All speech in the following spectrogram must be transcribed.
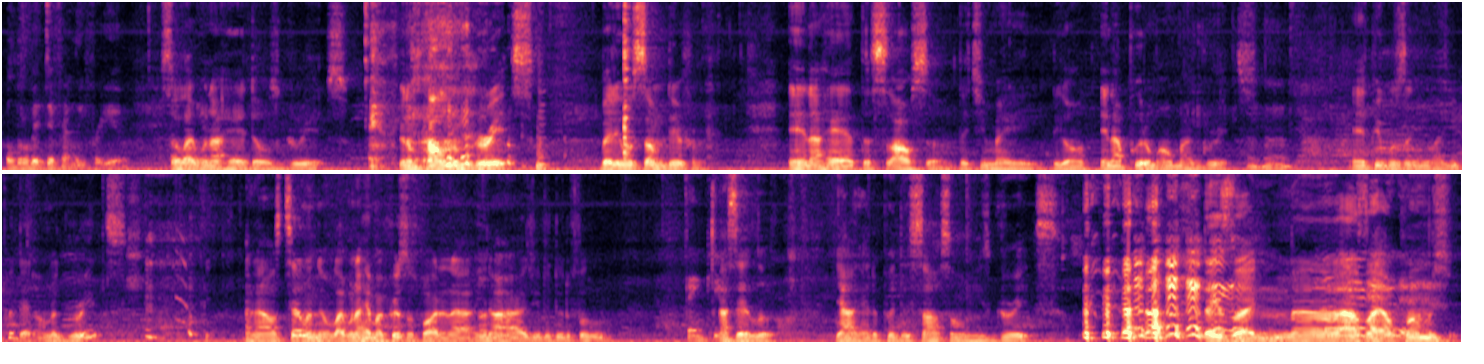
a little bit differently for you. So like when I had those grits, and I'm calling them grits, but it was something different. And I had the salsa that you made, to go, and I put them on my grits. Mm-hmm. And people was looking like, "You put that on the grits?" and I was telling them, like when I had my Christmas party, and I, you know, I Uh-huh. hired you to do the food. Thank you. I said, "Look, y'all got to put this sauce on these grits." they was like, "No." I was like, "I promise you."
